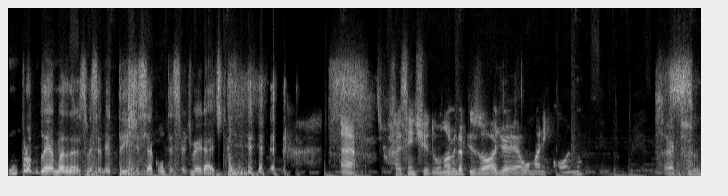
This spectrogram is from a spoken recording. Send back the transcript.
um problema, né? Isso vai ser meio triste se acontecer de verdade. É, faz sentido. O nome do episódio é O Manicômio, certo? Isso.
